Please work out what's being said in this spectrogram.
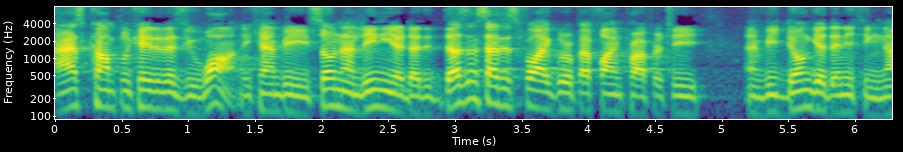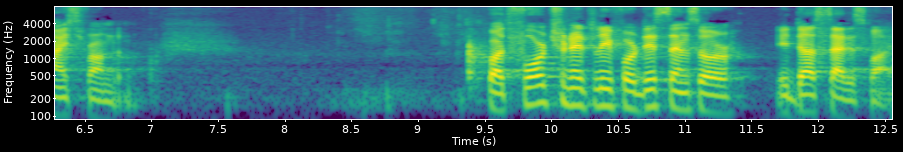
as complicated as you want. It can be so nonlinear that it doesn't satisfy group affine property, and we don't get anything nice from them. But fortunately for this sensor, it does satisfy.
